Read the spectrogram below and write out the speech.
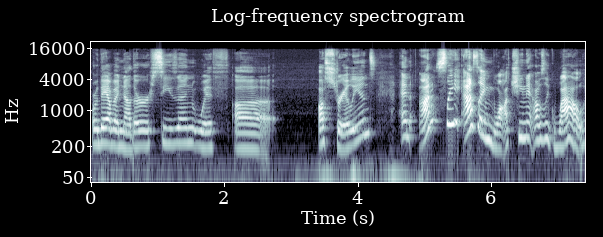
or they have another season with uh Australians. And honestly, as I'm watching it, I was like, wow,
